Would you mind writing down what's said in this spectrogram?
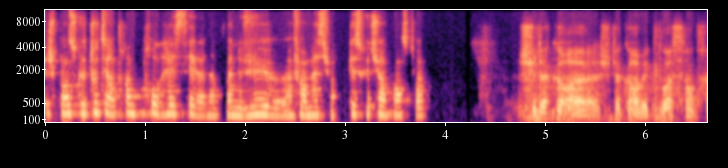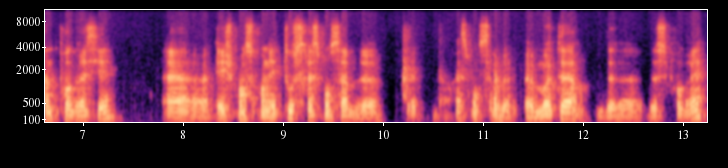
je pense que tout est en train de progresser là d'un point de vue euh, information. Qu'est-ce que tu en penses toi? Je suis d'accord. Euh, je suis d'accord avec toi. C'est en train de progresser. Et je pense qu'on est tous responsables, responsables moteurs de, ce progrès.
